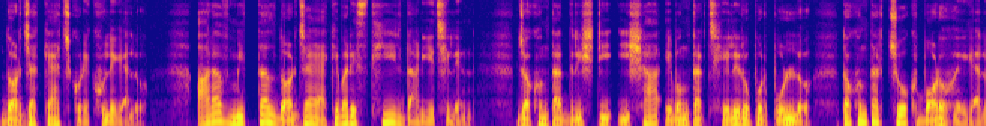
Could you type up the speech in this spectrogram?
দরজা ক্যাচ করে খুলে গেল। আরাভ মিত্তাল দরজায় একেবারে স্থির দাঁড়িয়েছিলেন। যখন তার দৃষ্টি ঈশা এবং তার ছেলের ওপর পড়ল, তখন তার চোখ বড় হয়ে গেল।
